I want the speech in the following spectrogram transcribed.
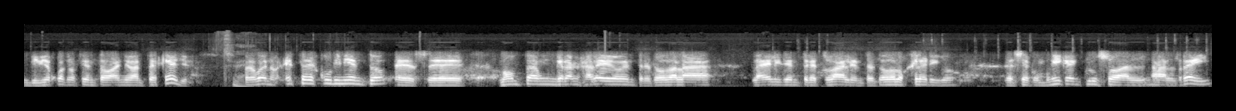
vivió 400 años antes que ellos. Pero bueno, este descubrimiento eh, se monta un gran jaleo entre toda la, élite intelectual, entre todos los clérigos, eh, se comunica incluso al, rey,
